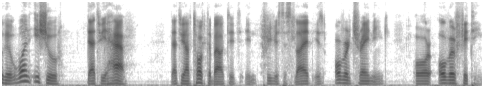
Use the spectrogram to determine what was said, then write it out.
okay one issue that we have that we have talked about it in previous slide is overtraining or overfitting.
